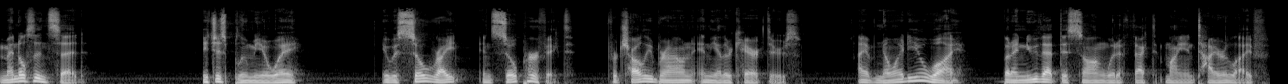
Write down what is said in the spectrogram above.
Mendelson said, It just blew me away. It was so right and so perfect for Charlie Brown and the other characters. I have no idea why, but I knew that this song would affect my entire life.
